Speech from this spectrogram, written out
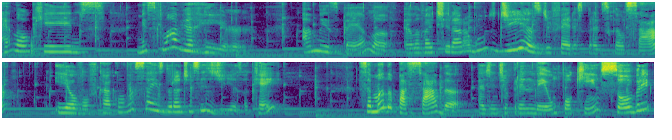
Hello kids, Miss Flávia here. A Miss Bella, ela vai tirar alguns dias de férias para descansar e eu vou ficar com vocês durante esses dias, ok? Semana passada a gente aprendeu um pouquinho sobre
